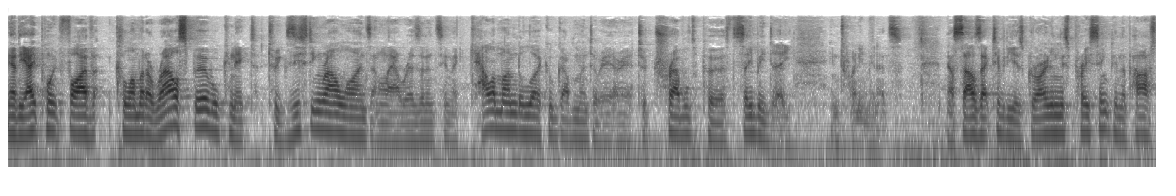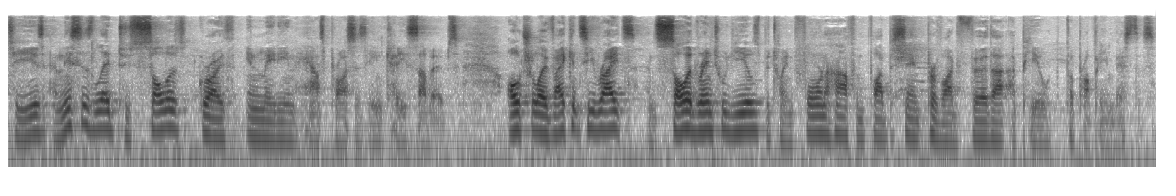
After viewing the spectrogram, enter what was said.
Now, the 8.5 kilometre rail spur will connect to existing rail lines and allow residents in the Kalamunda local government area to travel to Perth CBD in 20 minutes. Now, sales activity has grown in this precinct in the past two years, and this has led to solid growth in median house prices in key suburbs. Ultra low vacancy rates and solid rental yields between 4.5 and 5% provide further appeal for property investors.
